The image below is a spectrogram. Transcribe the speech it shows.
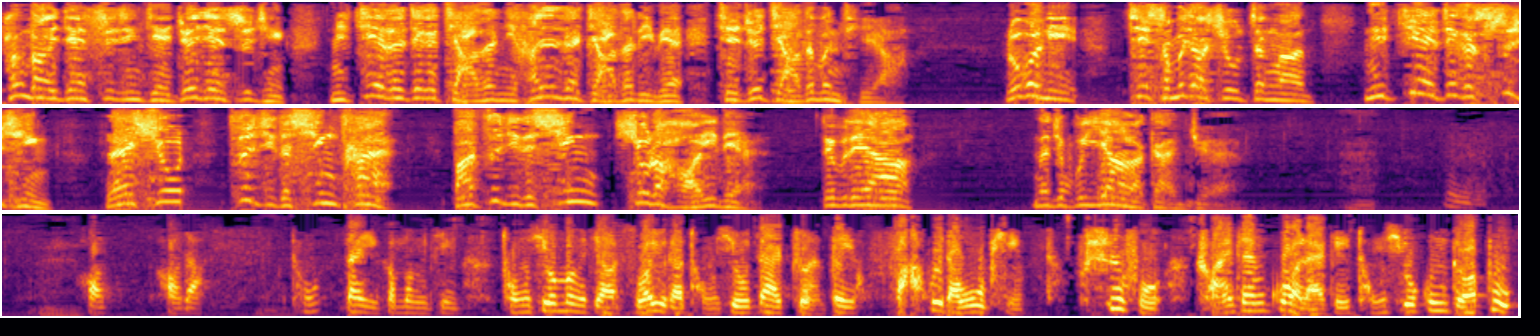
碰到一件事情，解决一件事情，你借着这个假的，你还是在假的里面解决假的问题啊。如果你借什么叫修真啊？你借这个事情来修自己的心态，把自己的心修得好一点，对不对啊？那就不一样了，感觉。嗯，好好的。同在一个梦境，同修梦见所有的同修在准备法会的物品，师傅传真过来给同修功德簿，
